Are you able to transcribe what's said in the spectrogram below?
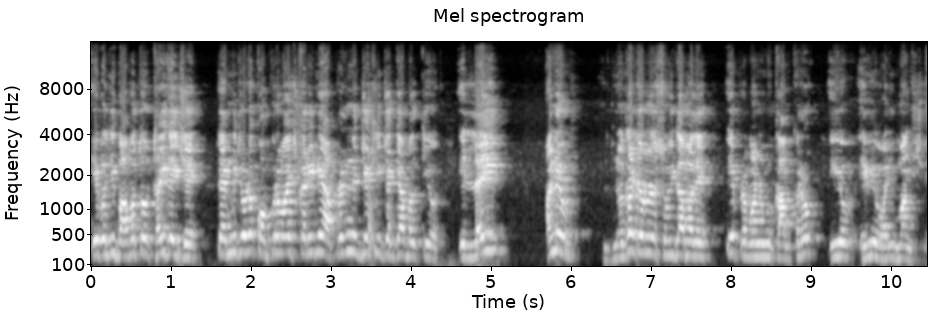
એ બધી બાબતો થઈ ગઈ છે. તો એમની જોડે કોમ્પ્રોમાઇઝ કરીને આપણને જેટલી જગ્યા મળતી હોય એ લઈ અને નગરજનોને સુવિધા મળે એ પ્રમાણેનું કામ કરો. એ એવી અમારી માંગ છે.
